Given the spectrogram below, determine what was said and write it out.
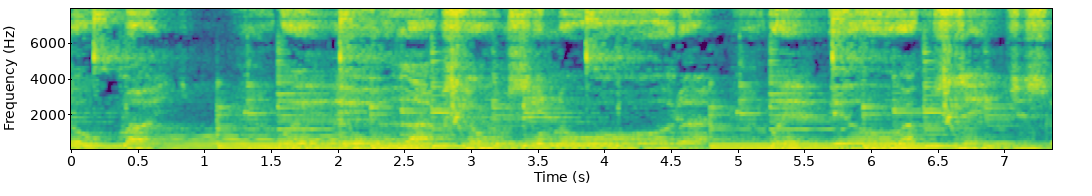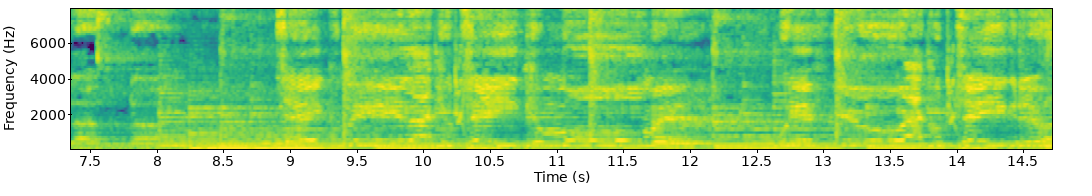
so much. We're here like stones in the water. We're ill just like that. Take me like you take a moment. With you I could take the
